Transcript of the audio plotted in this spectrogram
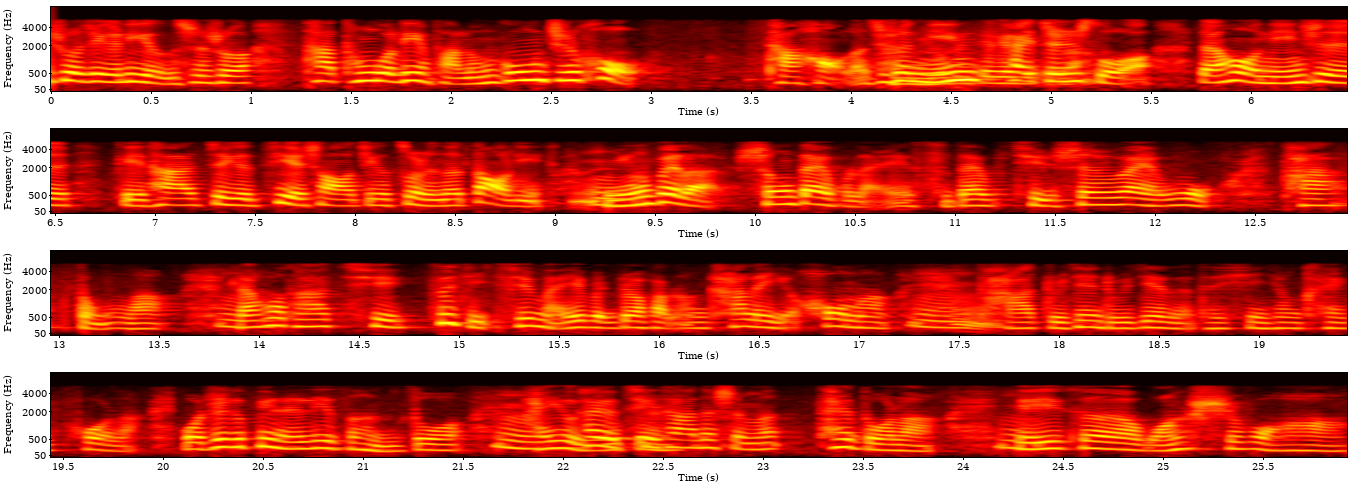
说这个例子是说，他通过练法轮功之后，他好了。就说您开诊所，然后您是给他这个介绍这个做人的道理，明白了，生带不来，死带不去，身外物，他懂了。然后他去自己去买一本转法轮，看了以后呢，嗯，他逐渐逐渐的，他心胸开阔了。我这个病人例子很多，嗯，还有还有其他的什么？太多了。有一个王师傅哈，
